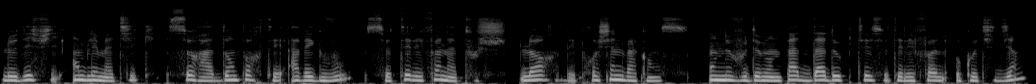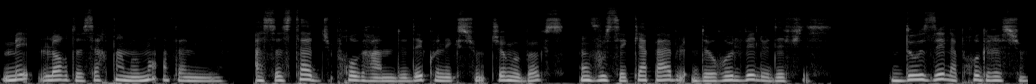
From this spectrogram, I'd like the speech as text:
Le défi emblématique sera d'emporter avec vous ce téléphone à touche lors des prochaines vacances. On ne vous demande pas d'adopter ce téléphone au quotidien, mais lors de certains moments en famille. À ce stade du programme de déconnexion Jomobox, on vous est capable de relever le défi. Dosez la progression.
